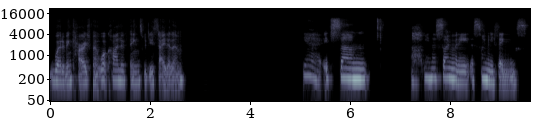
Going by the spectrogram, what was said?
word of encouragement, what kind of things would you say to them? Yeah, it's um oh, I mean there's so many there's so many things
